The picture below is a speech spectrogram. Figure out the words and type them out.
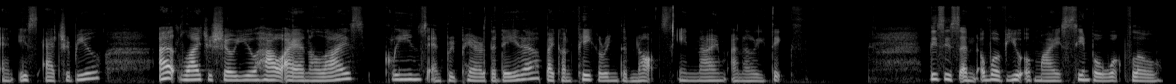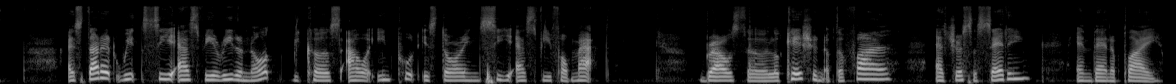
and its attribute, I'd like to show you how I analyze, cleanse, and prepare the data by configuring the nodes in KNIME Analytics. This is an overview of my simple workflow. I started with CSV reader node because our input is stored in CSV format. Browse the location of the file, adjust the setting, and then apply.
